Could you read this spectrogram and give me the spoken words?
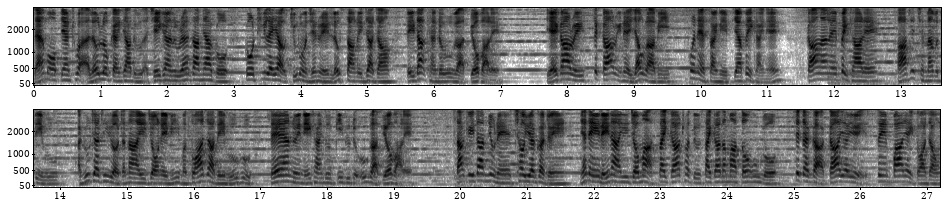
လမ်းပေါ်ပြန်ထွက်အလုပ်လုပ်ကင်ကြသူအခြေခံလူရန်စားများကိုကိုထိလက်ရောက်ကျူးလွန်ခြင်းတွေလှုပ်ဆောင်နေကြကြောင်းဒေသခံတို့ကပြောပါတယ်။ရဲကားတွေစစ်ကားတွေနဲ့ရောက်လာပြီးဖွင့်တဲ့ဆိုင်တွေပြန်ပိတ်ခိုင်းတယ်။ ကားလမ်းလည်းပိတ်ထားတယ်။ဘာဖြစ်ချင်မှန်းမသိဘူးအခုတက်ထိတော့တနာရီကြော်နေပြီးမသွားကြသေးဘူးဟုလဲရန်တွင်နေထိုင်သူပြည်သူတို့ကပြောပါတယ်။တာကေတာမြို့နယ်6ရက်ကွက်တွင်ညနေ4နာရီကျော်မှစိုက်ကားထွက်သူစိုက်ကားသမား3ဦးကိုစစ်တပ်ကကားရ၍စင်ပါရိုက်သွားကြောင်း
